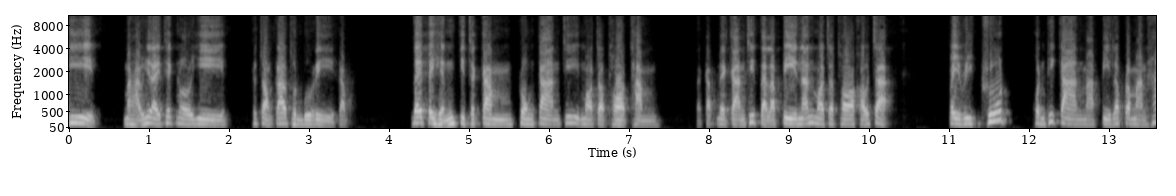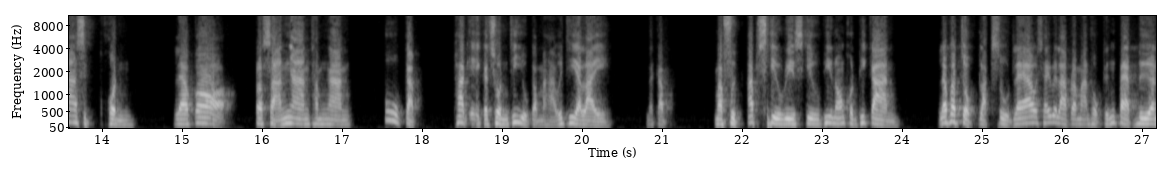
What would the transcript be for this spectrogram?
ที่มหาวิทยาลัยเทคโนโลยี พระจอมเกล้าธนบุรีครับ ได้ไปเห็นกิจกรรมโครงการที่มจททำนะครับในการที่แต่ละปีนั้นมจทเขาจะไปรีคูด คนพิการมาปีละประมาณ 50 คน แล้วก็ประสานงานทำงานคู่กับภาคเอกชนที่อยู่กับมหาวิทยาลัยนะครับ มาฝึก up skill re skill พี่น้องคนพิการ แล้วพอจบหลักสูตรแล้วใช้เวลาประมาณ 6-8 เดือน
